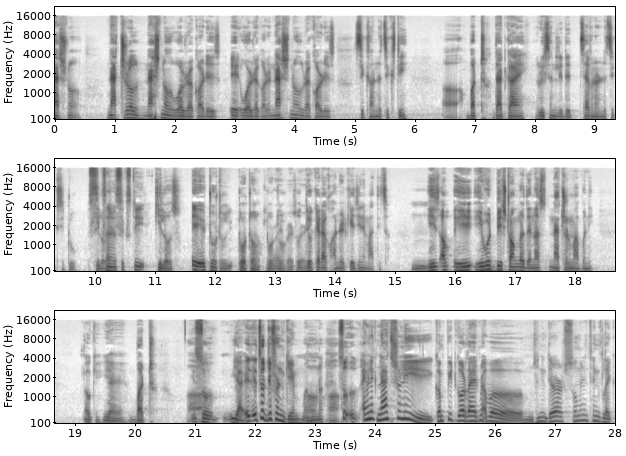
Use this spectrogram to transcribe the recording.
national natural national world record is a world record national record is 660 uh, but that guy recently did 762 six kilos, a total total. Total right, right, so right. त्यो केटाको हन्ड्रेड केजी नै माथि छ. हिज अब he would be stronger than us नेचुरलमा पनि. Okay yeah yeah but so yeah it's a different game भनौँ न so I like naturally compete गर्दाखेरि पनि अब हुन्छ नि there are so many things like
